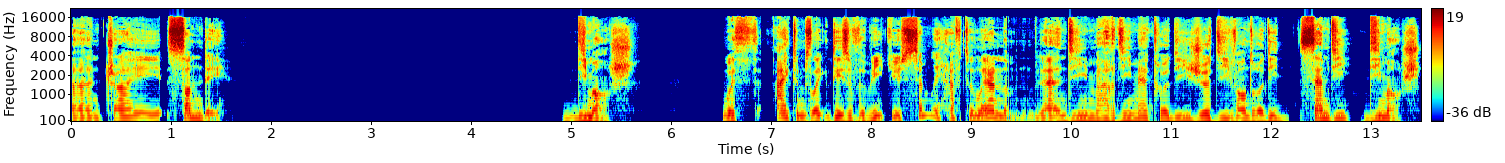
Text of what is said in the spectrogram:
And try Sunday. Dimanche. With items like days of the week, you simply have to learn them. Lundi, mardi, mercredi, jeudi, vendredi, samedi, dimanche.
